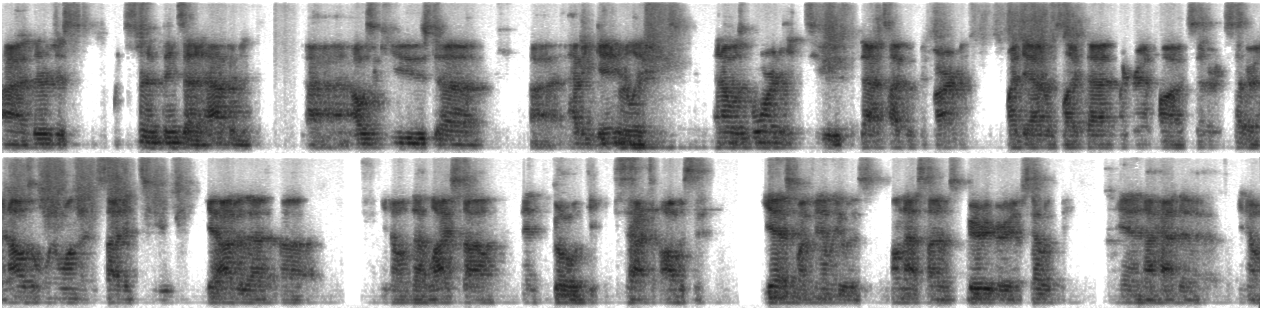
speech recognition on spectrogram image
uh, there were just certain things that had happened. Uh, I was accused of uh, having gang relations, and I was born into that type of environment. My dad was like that, my grandpa, et cetera, et cetera, and I was the only one that decided to get out of that, uh, you know, that lifestyle and go the exact opposite. Yes, my family was on that side was very, very upset with me, and I had to, you know,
